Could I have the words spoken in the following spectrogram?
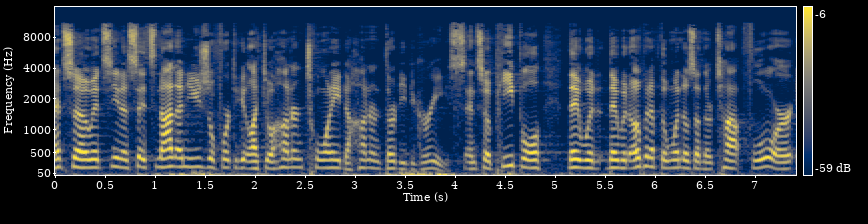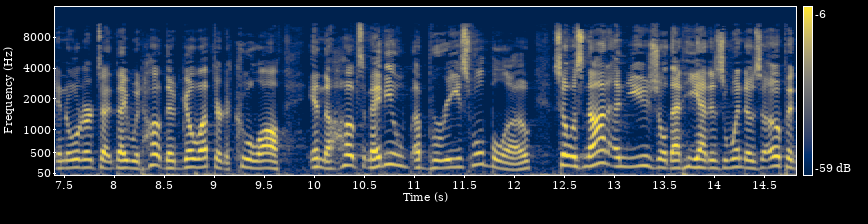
And so it's you know it's not unusual for it to get like to 120 to 130 degrees. And so people they would they would open up the windows on their top floor in order to they would hope they would go up there to cool off in the hopes that maybe a breeze will blow. So it was not unusual that he had his windows open,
